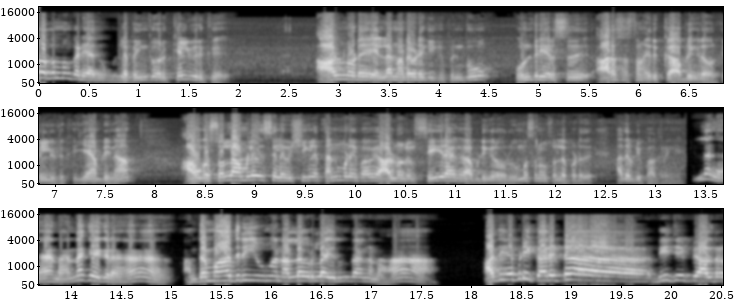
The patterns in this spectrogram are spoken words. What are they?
நோக்கமும் கிடையாது உங்களுக்கு. இப்போ இங்கே ஒரு கேள்வி இருக்குது ஆளுநருடைய எல்லா நடவடிக்கைக்கு பின்பும் ஒன்றிய அரசு ஆர்எஸ்எஸ் தான் இருக்கா அப்படிங்கிற ஒரு கேள்வி இருக்குது ஏன் அப்படின்னா அவங்க சொல்லாமலே சில விஷயங்களை தன்முனைப்பாகவே ஆளுநர்கள் செய்கிறாங்க அப்படிங்கிற ஒரு விமர்சனம் சொல்லப்படுது. அதை எப்படி பார்க்குறீங்க? இல்லைங்க நான் என்ன கேட்குறேன் அந்த மாதிரி இவங்க நல்லவர்களாக இருந்தாங்கன்னா அது எப்படி கரெக்டாக பிஜேபி ஆள்ற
